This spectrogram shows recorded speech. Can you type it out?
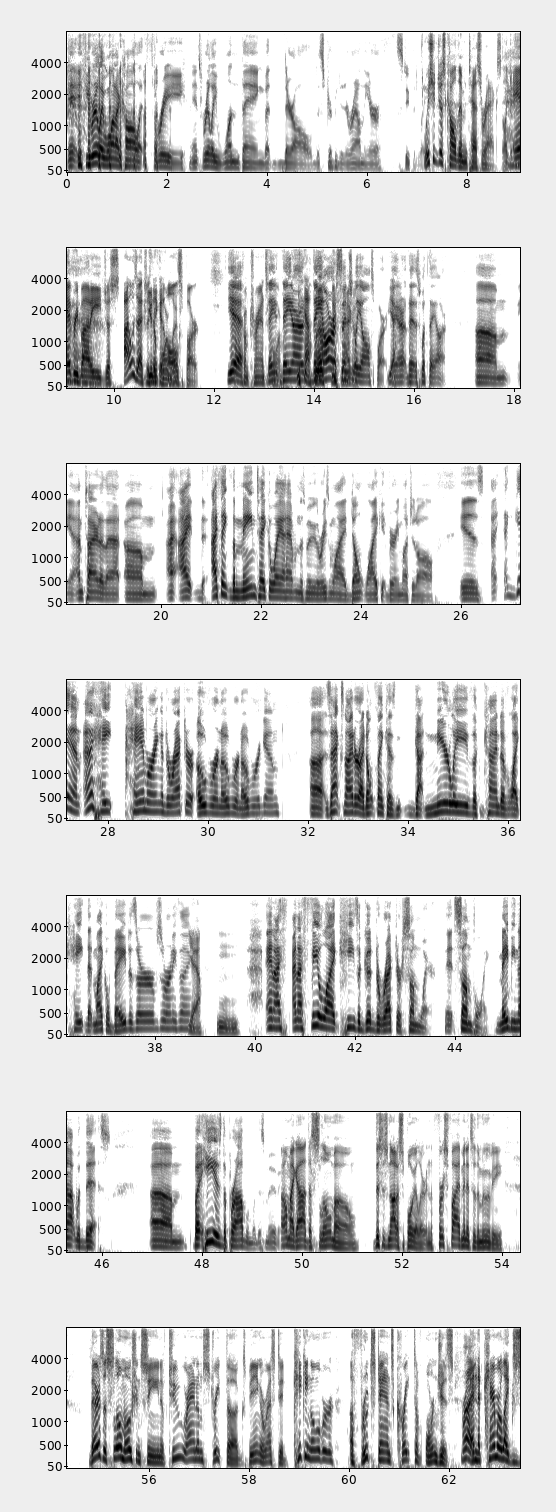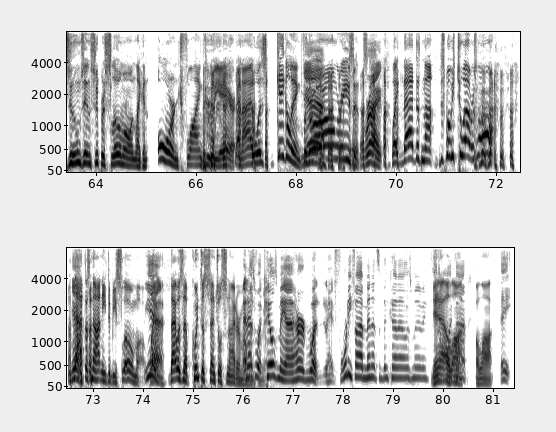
if you really want to call it three it's really one thing but they're all distributed around the earth stupidly We should just call them Tesseracts. Like everybody just. I was actually thinking Uniformly. Allspark yeah from they Transformers. they are Yeah, they well, are exactly. essentially all spark Yeah. are, that's what they are Um, yeah, I'm tired of that. Um, I, I, I think the main takeaway I have from this movie, the reason why I don't like it very much at all, is I, again, I hate hammering a director over and over and over again. Uh, Zack Snyder, I don't think has got nearly the kind of like hate that Michael Bay deserves or anything. Yeah. Mm. and I and I feel like he's a good director somewhere at some point. Maybe not with this, um, but he is the problem with this movie. Oh my god, the slow mo. This is not a spoiler. In the first five minutes of the movie, there's a slow motion scene of two random street thugs being arrested, kicking over a fruit stand's crate of oranges. Right. And the camera like zooms in super slow mo and like an orange flying through the air. And I was giggling for Yeah. the wrong reasons. Right. Like that does not this movie's two hours long. Yeah. That does not need to be slow mo. Yeah. that was a quintessential Snyder moment. and that's what me. kills me. I heard what forty five minutes have been cut out of this movie. Yeah, a like lot. A lot. Hey,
